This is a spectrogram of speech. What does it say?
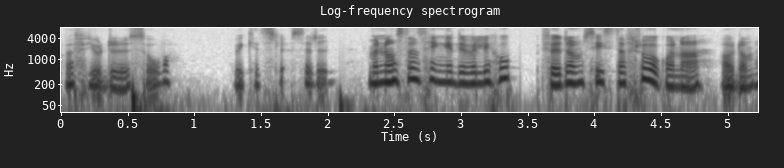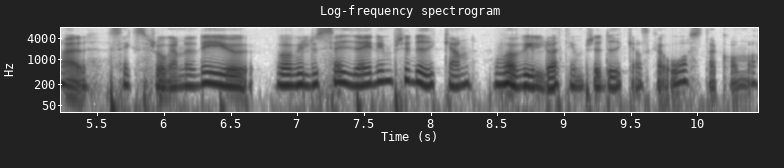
varför gjorde du så? Vilket slöseri. Men någonstans hänger det väl ihop, för de sista frågorna av de här sex frågorna det är ju vad vill du säga i din predikan och vad vill du att din predikan ska åstadkomma?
